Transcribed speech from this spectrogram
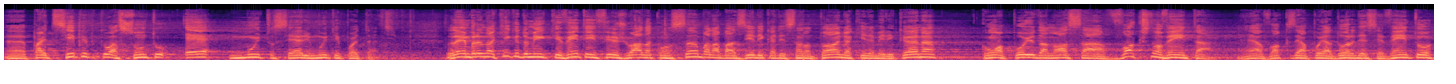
Uh, participe porque o assunto é muito sério e muito importante. Lembrando aqui que domingo que vem tem feijoada com samba na Basílica de Santo Antônio, aqui de Americana, com o apoio da nossa Vox 90. É, a Vox é apoiadora desse evento.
